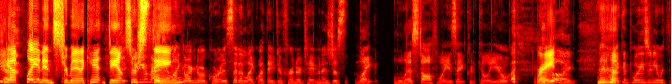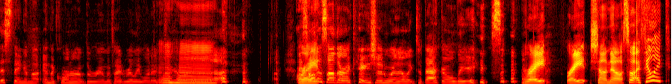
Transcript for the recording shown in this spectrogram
yeah. can't play an instrument. I can't dance or Can you sing. imagine like going to a courtesan and like what they do for entertainment is just like list off ways they could kill you. right? like, I could poison you with this thing in the in the corner of the room if I'd really wanted to. Mhm. da. I Right. saw this other occasion where they're like tobacco leaves. right? Right? So no. So I feel like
